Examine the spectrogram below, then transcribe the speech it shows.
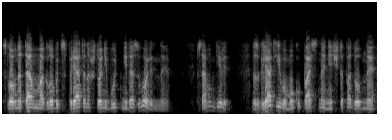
словно там могло быть спрятано что-нибудь недозволенное. В самом деле, взгляд его мог упасть на нечто подобное,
